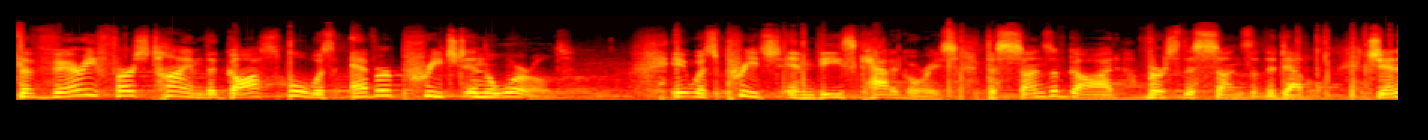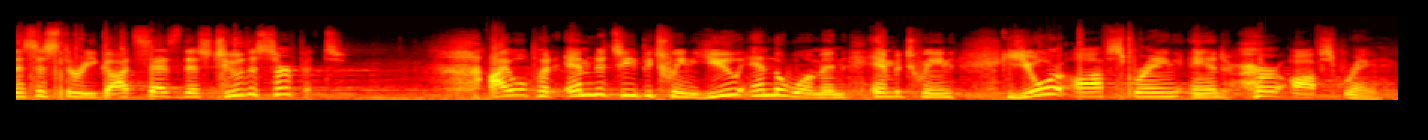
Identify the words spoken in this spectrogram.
The very first time the gospel was ever preached in the world, it was preached in these categories the sons of God versus the sons of the devil. Genesis 3, God says this to the serpent I will put enmity between you and the woman, and between your offspring and her offspring.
